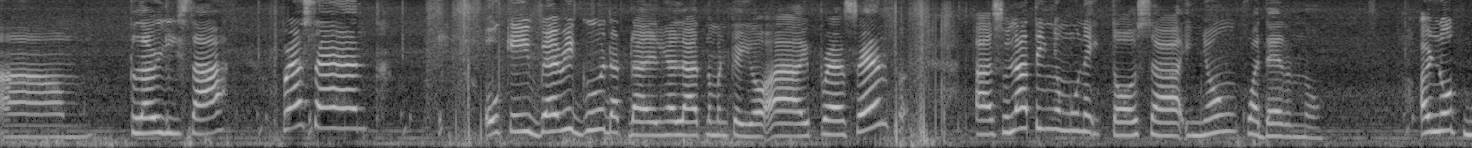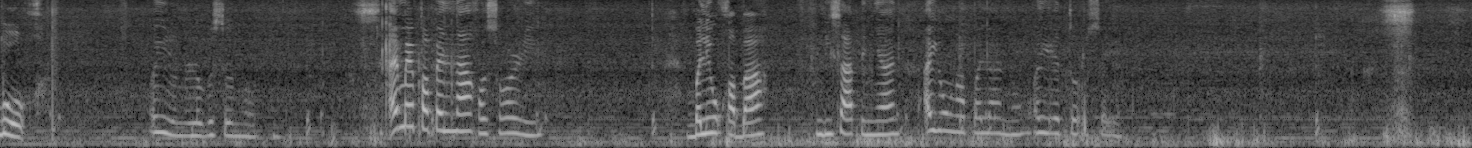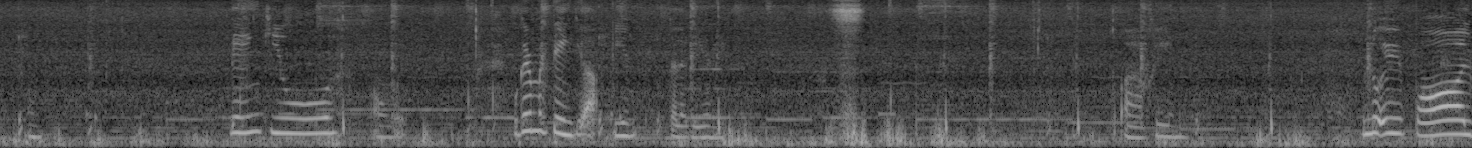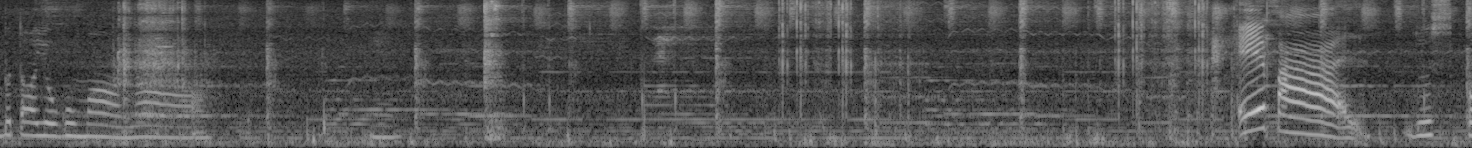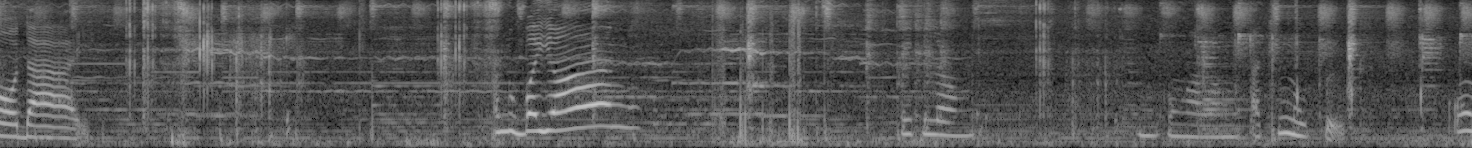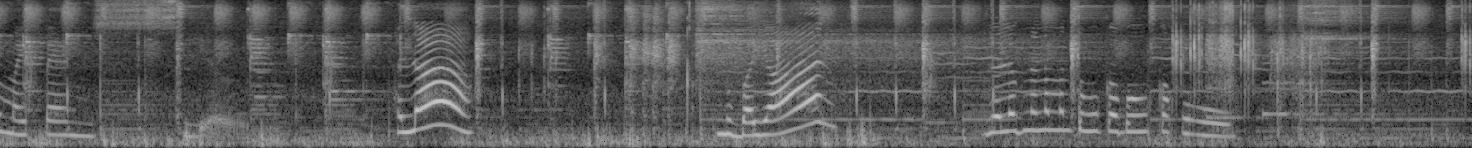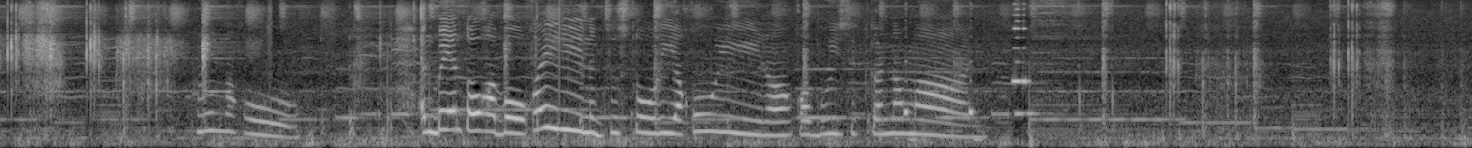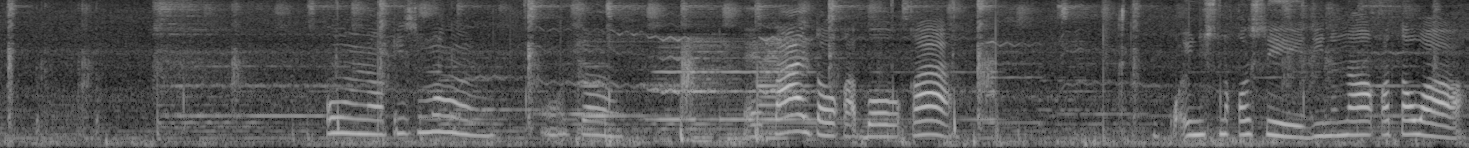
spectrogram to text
Um, Clarissa, present. Okay, very good. At dahil nga lahat naman kayo ay present, ah, sulatin nyo muna ito sa inyong kwaderno. Or notebook. Ay, yun, nalabas ang notebook. Ay, may papel na ako. Sorry. Baliw ka ba? Hindi sa atin yan. Ay, yung nga pala, no? Ay, ito, sa'yo. Thank you. Oh, wait. Huwag ka mag-thank you. Ah, yun, talaga yan. Ito akin. Hello, Epal. Ba't tayo gumana? Ayan. Epal! Diyos ko, day. Ano ba yan? Wait lang. Ano ko nga lang ating notebook. Oh, my pencil. Hala! Ano ba yan? Lalag na naman to kabuka ko. Ay, nako. Ano ba yan to kabuka eh? Nagsustory ako eh. Nakakabuisit ka naman. Napis mo. Ito. Eh, pal, to kaboka. Kainis na kasi. Di na nakakatawa.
